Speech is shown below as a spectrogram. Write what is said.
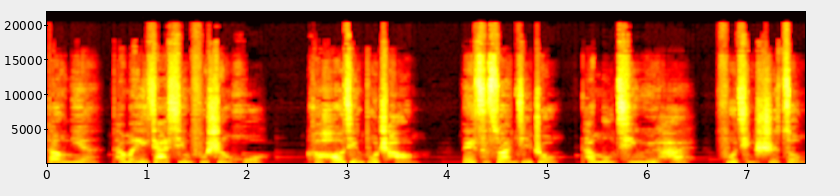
当年他们一家幸福生活，可好景不长，那次算计中，他母亲遇害，父亲失踪。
